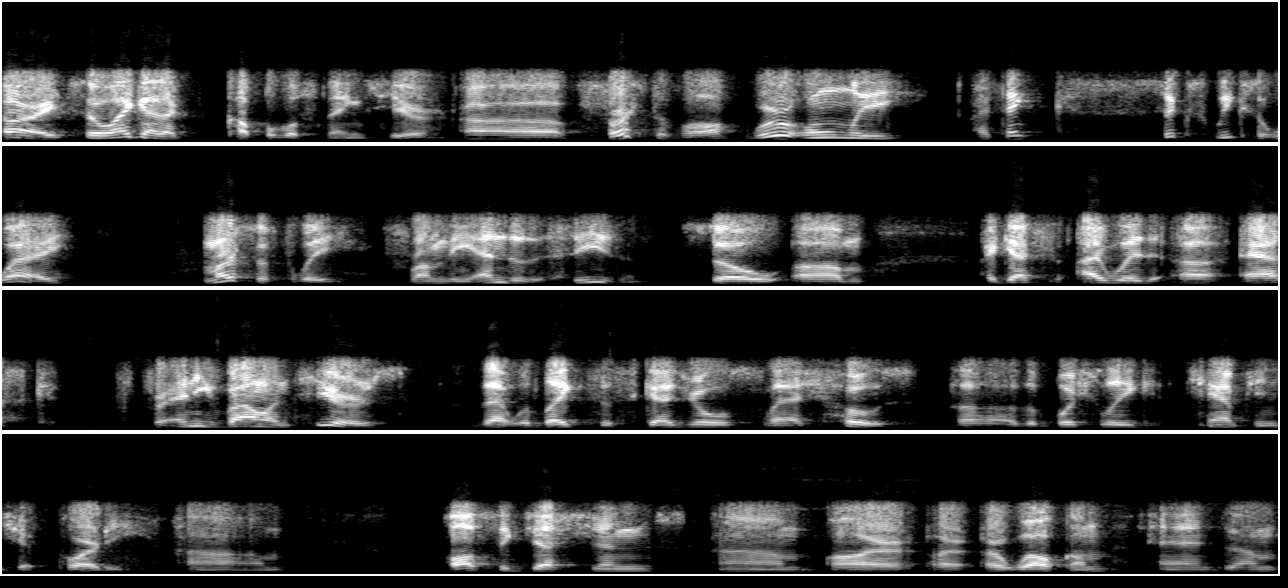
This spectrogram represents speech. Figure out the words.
All right, so I got a couple of things here. Uh, first of all, we're only, I think, six weeks away, mercifully, from the end of the season. So um, I guess I would uh, ask for any volunteers that would like to schedule slash host uh, the Bush League Championship Party. Um, all suggestions um, are, are are welcome, and um,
